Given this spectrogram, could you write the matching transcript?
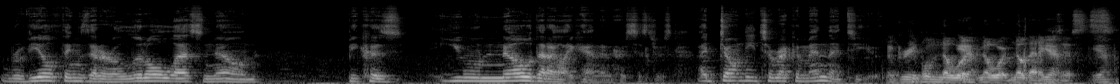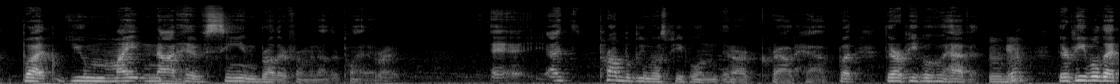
reveal things that are a little less known because you know that I like Hannah and her sisters. I don't need to recommend that to you. Agreed. people know where Yeah. know where, know that Yeah. exists. Yeah. But you might not have seen Brother from Another Planet. Right. I, I probably most people in, in our crowd have, but there are people who haven't. Yeah. There are people that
